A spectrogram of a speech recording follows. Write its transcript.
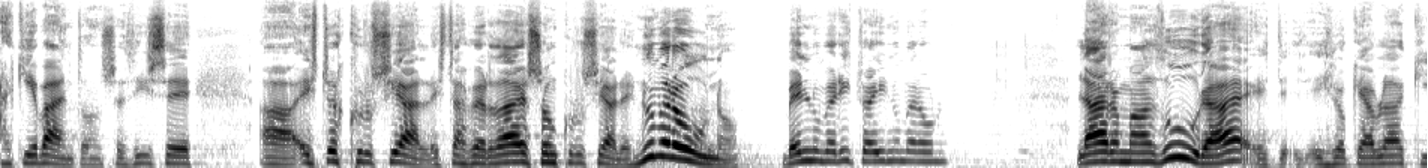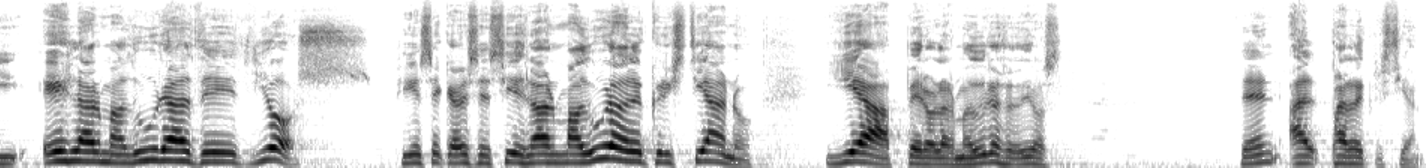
Aquí va entonces, dice, ah, esto es crucial, estas verdades son cruciales. Número uno, ¿ven el numerito ahí, número uno? La armadura, es lo que habla aquí, es la armadura de Dios. Fíjense que a veces sí, es la armadura del cristiano. Ya, pero la armadura es de Dios. ¿Ven? para el cristiano.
